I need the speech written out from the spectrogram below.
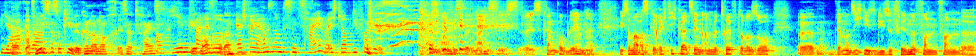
Ja, aber, ja, für mich ist das okay. Wir können auch noch, ist das Heinz? Auf jeden Fall. Noch, also, oder? Herr Sprenger, haben Sie noch ein bisschen Zeit? Weil ich glaube, die Folge ist. ja, nein, ist, nein ist, ist, ist kein Problem. Ne? Ich sag mal, was Gerechtigkeitssinn anbetrifft oder so, äh, ja. wenn man sich diese, diese Filme von, von äh,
